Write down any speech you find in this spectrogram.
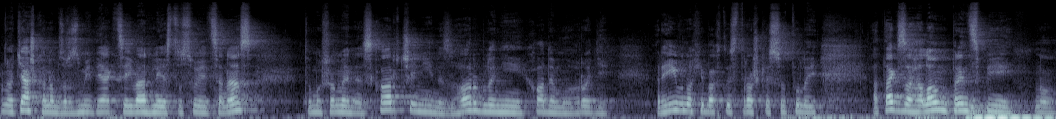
ну, тяжко нам зрозуміти, як це Євангеліє стосується нас, тому що ми не скорчені, не згорблені, ходимо вроді рівно, хіба хтось трошки сутулий. А так загалом, в принципі, ну,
